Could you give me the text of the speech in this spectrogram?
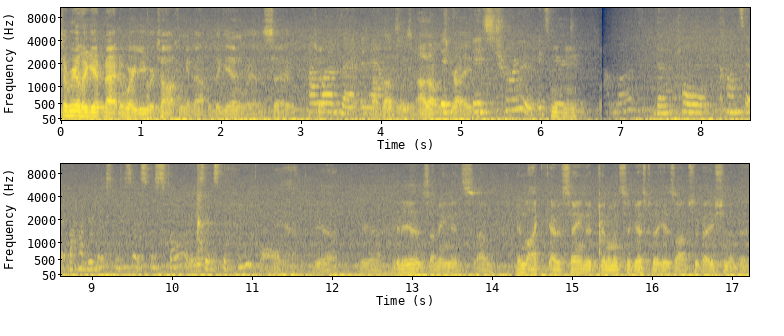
to really get back to where you were talking about to begin with. So I love that I thought it was, I thought it was It- great. It's true. It's very Mhm. true. I love the whole concept behind your books because it's the stories, it's the people. Yeah, yeah, yeah, it is. I mean, it's um, and like I was saying, the gentleman said yesterday, his observation of that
